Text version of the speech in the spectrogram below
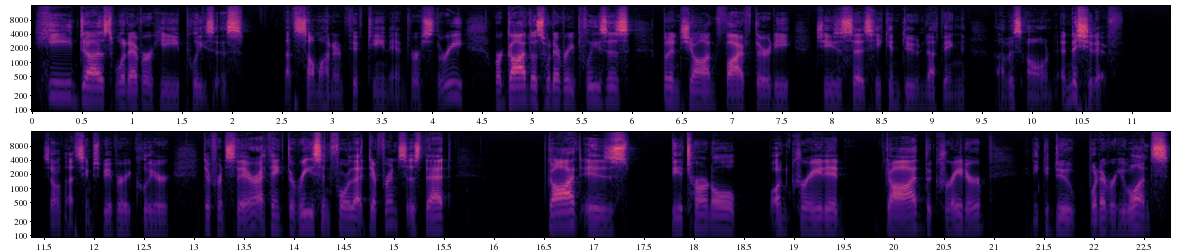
he does whatever he pleases. That's Psalm 115 and verse 3, where God does whatever he pleases, but in John 5:30, Jesus says he can do nothing of his own initiative. So that seems to be a very clear difference there. I think the reason for that difference is that God is the eternal, uncreated God, the creator, and he could do whatever he wants,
